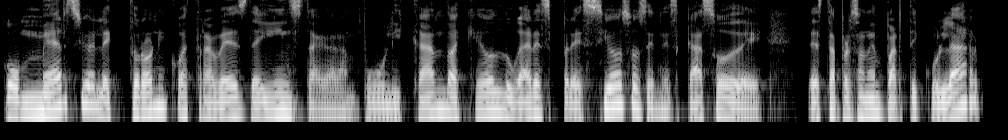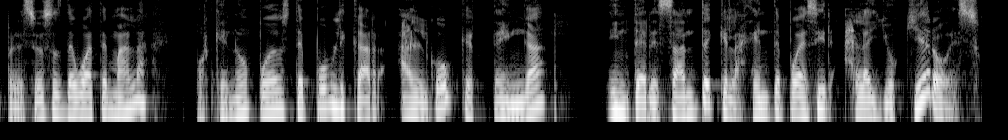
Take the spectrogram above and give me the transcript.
comercio electrónico a través de Instagram, publicando aquellos lugares preciosos, en el caso de, de esta persona en particular, preciosos de Guatemala, porque no puede usted publicar algo que tenga interesante que la gente pueda decir, ala, yo quiero eso.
